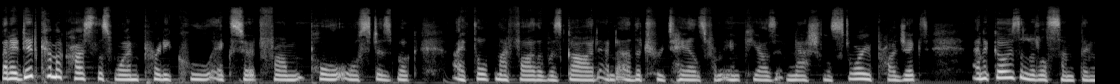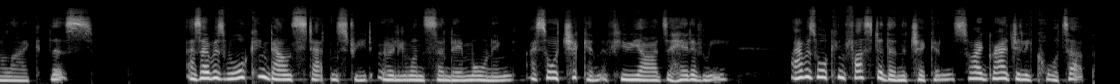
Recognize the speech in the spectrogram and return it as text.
But I did come across this one pretty cool excerpt from Paul Auster's book, I Thought My Father Was God and Other True Tales from NPR's National Story Project, and it goes a little something like this. As I was walking down Staten Street early one Sunday morning, I saw a chicken a few yards ahead of me. I was walking faster than the chicken, so I gradually caught up.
